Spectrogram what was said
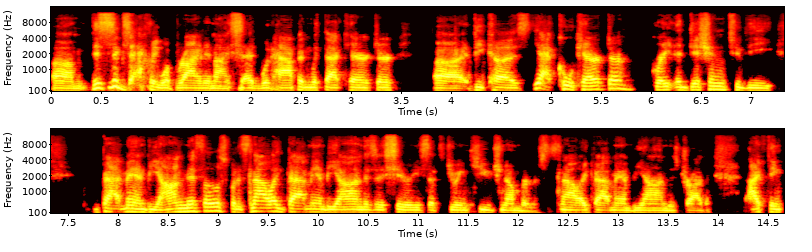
Um, this is exactly what Brian and I said would happen with that character. Uh, because, yeah, cool character, great addition to the Batman Beyond mythos, but it's not like Batman Beyond is a series that's doing huge numbers. It's not like Batman Beyond is driving. I think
